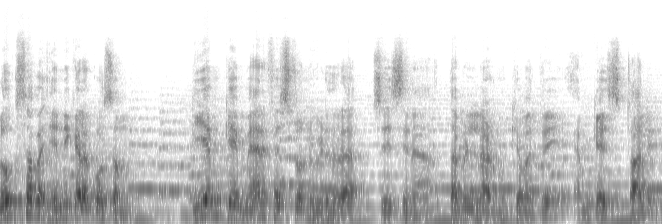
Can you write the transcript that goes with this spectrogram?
లోక్సభ ఎన్నికల కోసం డిఎంకే మేనిఫెస్టోను విడుదల చేసిన తమిళనాడు ముఖ్యమంత్రి ఎంకే స్టాలిన్.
